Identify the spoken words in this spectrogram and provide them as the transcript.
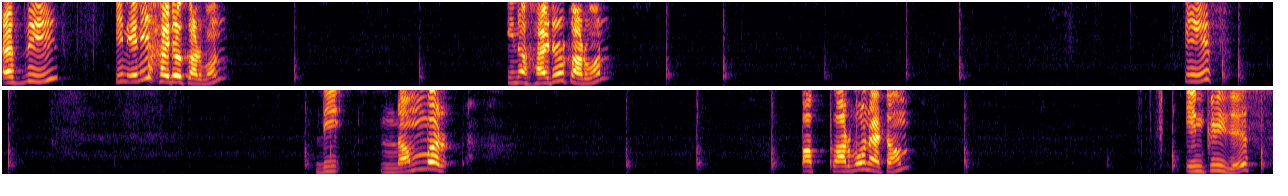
as the in any hydrocarbon in a hydrocarbon if the number of carbon atom increases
